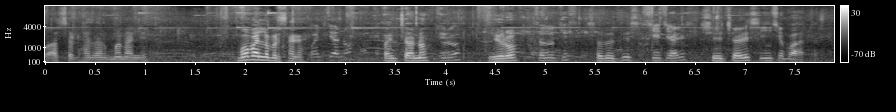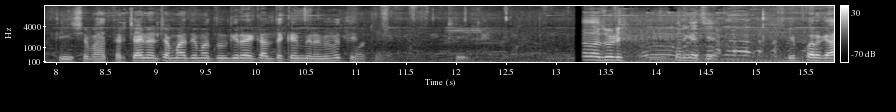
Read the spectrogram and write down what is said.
पासष्ट हजार म्हणाले. मोबाईल नंबर सांगा. पंच्याण्णव. झिरो. झिरो. सदोतीस. सदोतीस. शेहेचाळीस. शेहेचाळीस. तीनशे बहात्तर. तीनशे बहात्तर. चॅनलच्या माध्यमातून गिरायकाल तर कमी रमी होते. ठीक आहे. दादा जोडी. हिप्पर का?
